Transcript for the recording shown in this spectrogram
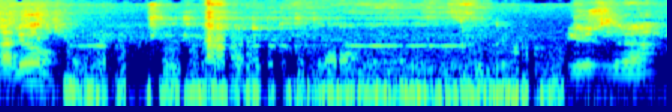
Alo. 100 lira.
